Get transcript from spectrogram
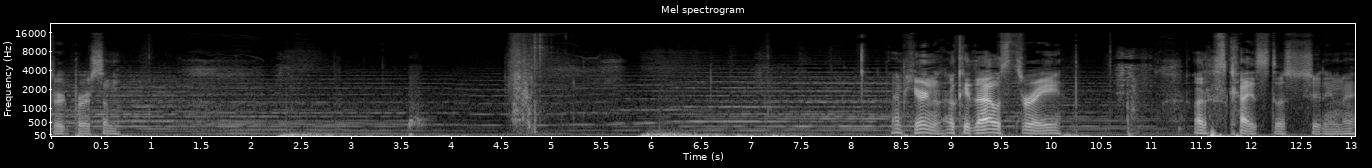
third person. I'm hearing. Okay, that was three. Oh, this guy's still shooting me.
